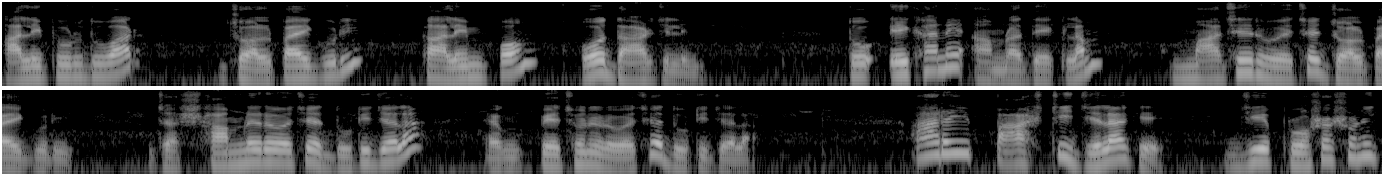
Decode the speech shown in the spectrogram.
আলিপুরদুয়ার, জলপাইগুড়ি কালিম্পং ও দার্জিলিং। তো এখানে আমরা দেখলাম মাঝে রয়েছে জলপাইগুড়ি, যা সামনে রয়েছে দুটি জেলা এবং পেছনে রয়েছে দুটি জেলা। আর এই পাঁচটি জেলাকে যে প্রশাসনিক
